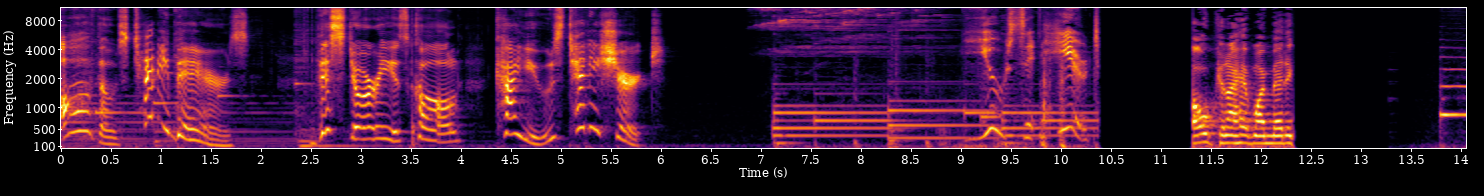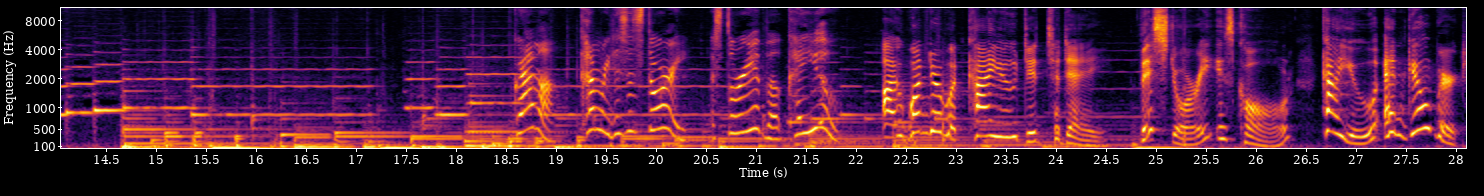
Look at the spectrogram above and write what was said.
all those teddy bears. This story is called Caillou's Teddy Shirt. You sit here. Oh, can I have my medic? Grandma, come read us a story. A story about Caillou. I wonder what Caillou did today. This story is called Caillou and Gilbert.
